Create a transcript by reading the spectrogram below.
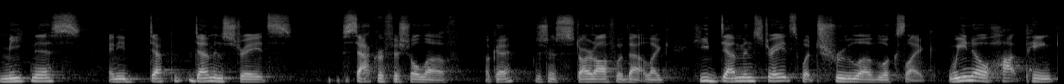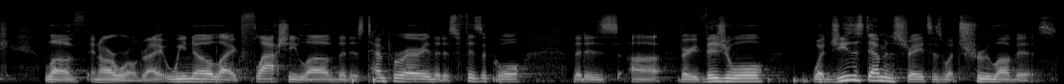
meekness, and he de- demonstrates sacrificial love. Okay? Just gonna start off with that. Like, he demonstrates what true love looks like. We know hot pink love in our world, right? We know like flashy love that is temporary, that is physical, that is uh, very visual. What Jesus demonstrates is what true love is.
